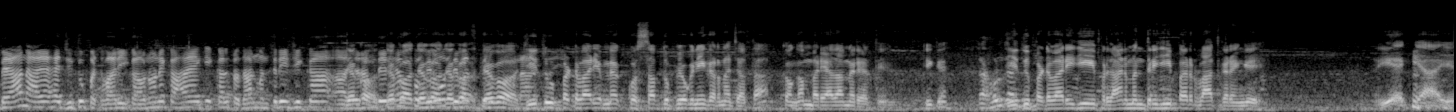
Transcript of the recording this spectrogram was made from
बयान आया है जीतू पटवारी का। उन्होंने कहा है कि कल प्रधानमंत्री जी का देखो जन्मदिन है, देखो देखो देखो देखो जीतू पटवारी मैं कुछ शब्द उपयोग नहीं करना चाहता क्योंकि हम मर्यादा में रहते हैं ठीक है? जीतू पटवारी जी प्रधानमंत्री जी पर बात करेंगे। ये क्या ये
